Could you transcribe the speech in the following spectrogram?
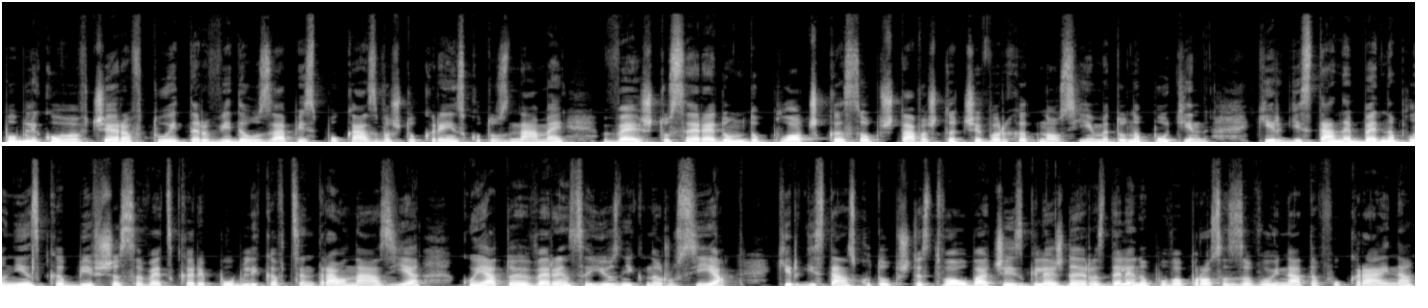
публикува вчера в Туитър видеозапис, показващ украинското знаме, вещо се редом до плочка, съобщаваща, че върхът носи името на Путин. Киргистан е бедна планинска бивша съветска република в Централна Азия, която е верен съюзник на Русия. Киргистанското общество обаче изглежда е разделено по въпроса за войната в Украина,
